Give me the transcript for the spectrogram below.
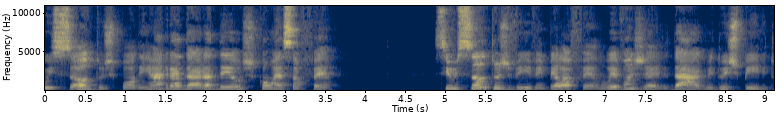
Os santos podem agradar a Deus com essa fé. Se os santos vivem pela fé no Evangelho da Água e do Espírito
